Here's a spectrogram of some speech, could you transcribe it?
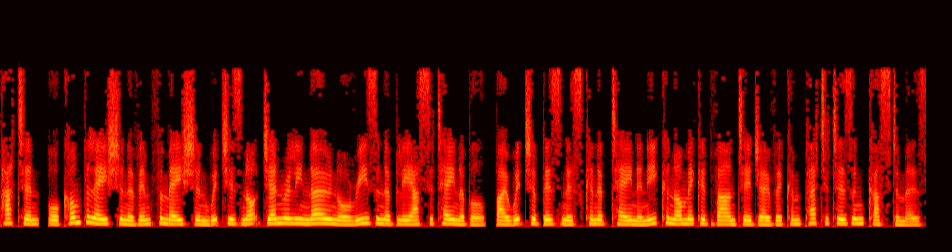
pattern, or compilation of information which is not generally known or reasonably ascertainable, by which a business can obtain an economic advantage over competitors and customers.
